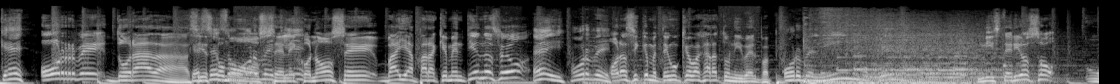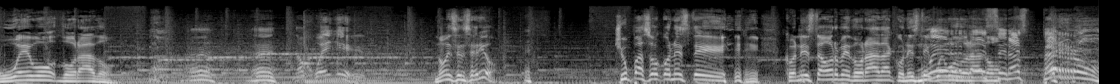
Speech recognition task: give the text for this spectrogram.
¿Qué? orbe dorada. Así ¿Qué es, como orbe? se ¿Qué? le conoce. Vaya, para que me entiendas, feo. Ey, Orbe. Ahora sí que me tengo que bajar a tu nivel, papi. ¿Orbelín qué? Misterioso huevo dorado. Eh, eh. No juegues. No, es en serio. ¿Qué pasó con este, con esta orbe dorada, con este huevo dorado? serás perro.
